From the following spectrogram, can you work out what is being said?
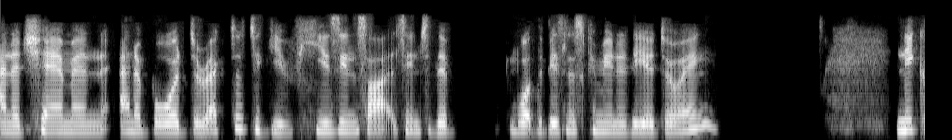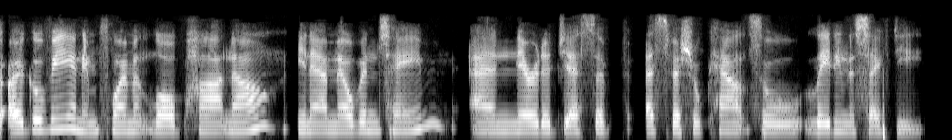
and a chairman and a board director to give his insights into the, what the business community are doing. Nick Ogilvie, an employment law partner in our Melbourne team, and Nerida Jessup, a special counsel leading the safety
